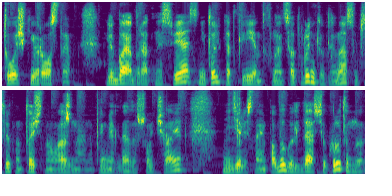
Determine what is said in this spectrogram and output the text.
точки роста. Любая обратная связь не только от клиентов, но и от сотрудников для нас абсолютно точно важна. Например, да, зашел человек, неделю с нами побыл, говорит, да, все круто, но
